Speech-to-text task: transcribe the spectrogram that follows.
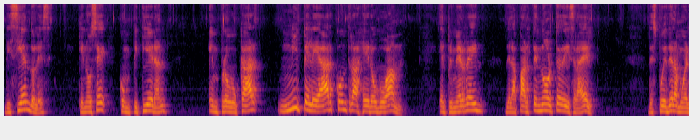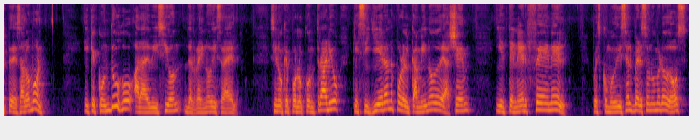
diciéndoles que no se compitieran en provocar ni pelear contra Jeroboam, el primer rey de la parte norte de Israel, después de la muerte de Salomón, y que condujo a la división del reino de Israel, sino que por lo contrario, que siguieran por el camino de Hashem y tener fe en él, pues como dice el verso número 2,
